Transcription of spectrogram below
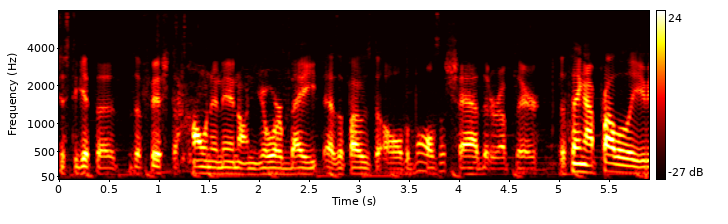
just to get the, the fish to honing in on your bait as opposed to all the balls of shad that are up there. The thing I've probably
